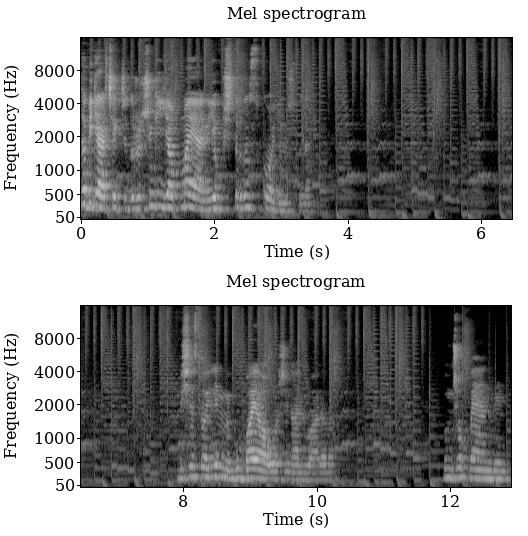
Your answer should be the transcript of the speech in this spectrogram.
Tabii gerçekçi durur çünkü yapma yani. Yapıştırdın su koydun üstüne. Bir şey söyleyeyim mi? Bu bayağı orijinal bu arada. Bunu çok beğendim.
